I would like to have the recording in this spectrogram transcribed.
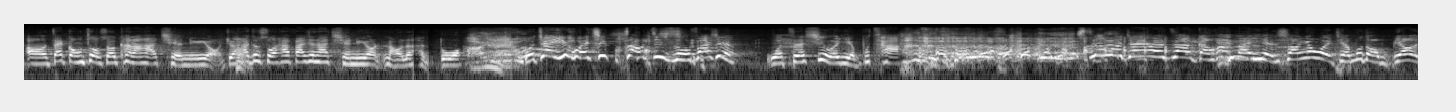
呃在工作的时候看到他前女友，就他就说他发现他前女友老了很多，哎呦 我就一回去照镜子，我发现。我的细纹也不差，所以我就因为这样赶快买眼霜，因为我以前不懂不要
